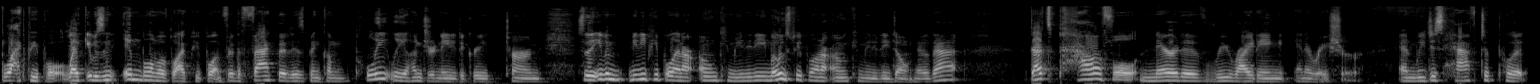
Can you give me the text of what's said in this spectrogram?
black people. Like it was an emblem of black people. And for the fact that it has been completely 180 degree turned so that even many people in our own community most people in our own community don't know that that's powerful narrative rewriting and erasure. And we just have to put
